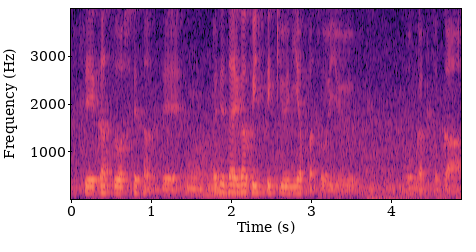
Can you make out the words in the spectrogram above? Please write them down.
生活をしてたんで、それで大学行って急にやっぱそういう音楽とか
